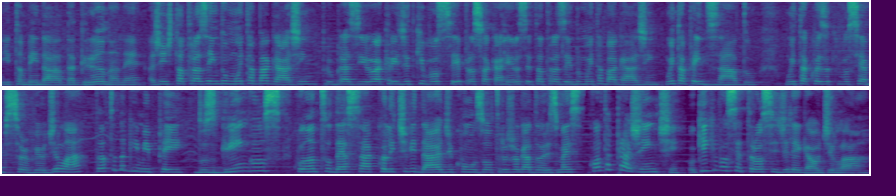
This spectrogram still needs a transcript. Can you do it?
e também da, da grana, né, a gente tá trazendo muita bagagem pro Brasil. Eu acredito que você, pra sua carreira, você tá trazendo muita bagagem, muito aprendizado, muita coisa que você absorveu de lá, tanto da gameplay dos gringos, quanto dessa coletividade com os outros jogadores. Mas conta pra gente, o que, que você trouxe de legal de lá,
